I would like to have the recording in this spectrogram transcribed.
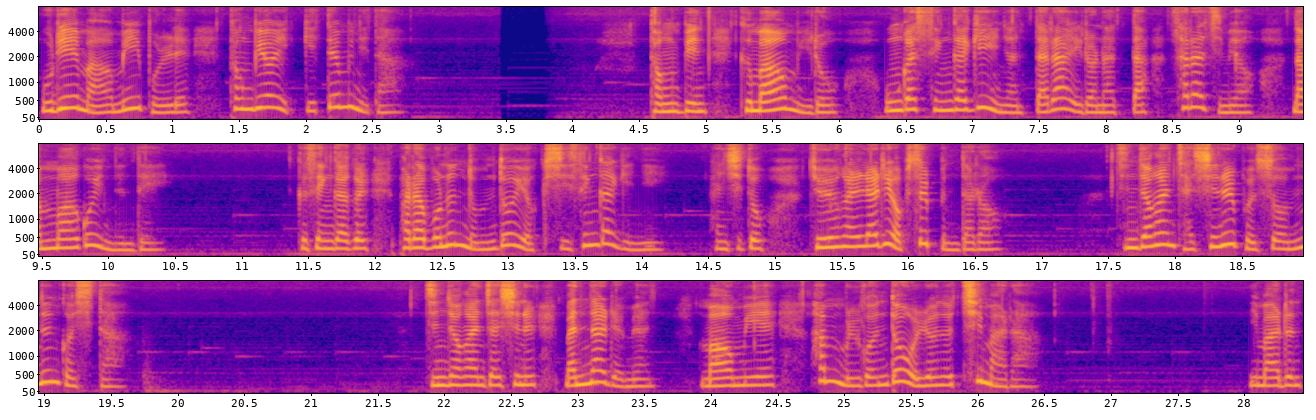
우리의 마음이 본래 텅 비어 있기 때문이다. 텅 빈 그 마음 위로 온갖 생각이 인연 따라 일어났다 사라지며 난무하고 있는데 그 생각을 바라보는 놈도 역시 생각이니 한시도 조용할 날이 없을 뿐더러 진정한 자신을 볼 수 없는 것이다. 진정한 자신을 만나려면 마음 위에 한 물건도 올려놓지 마라. 이 말은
